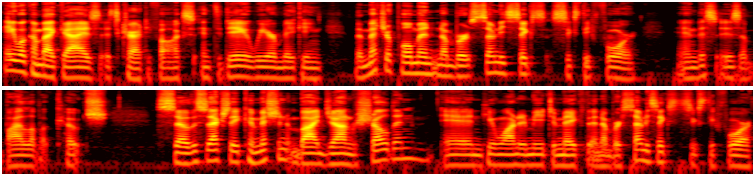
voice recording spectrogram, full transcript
Hey, welcome back guys, it's Crafty Fox, and today we are making the Metra Pullman number 7664, and this is a bi-level coach. So this is actually commissioned by John Verschelden, and he wanted me to make the number 7664,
